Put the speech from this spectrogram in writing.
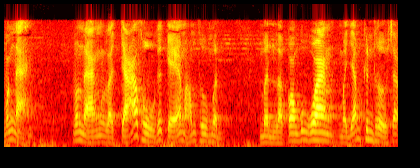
vấn nạn. Vấn nạn là trả thù cái kẻ mà không thương mình. Mình là con của quan mà dám khinh thường sao?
